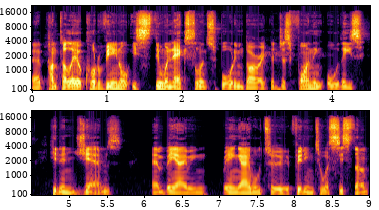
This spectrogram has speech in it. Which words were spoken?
Uh, Pantaleo Corvino is still an excellent sporting director, just finding all these hidden gems and being being able to fit into a system.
